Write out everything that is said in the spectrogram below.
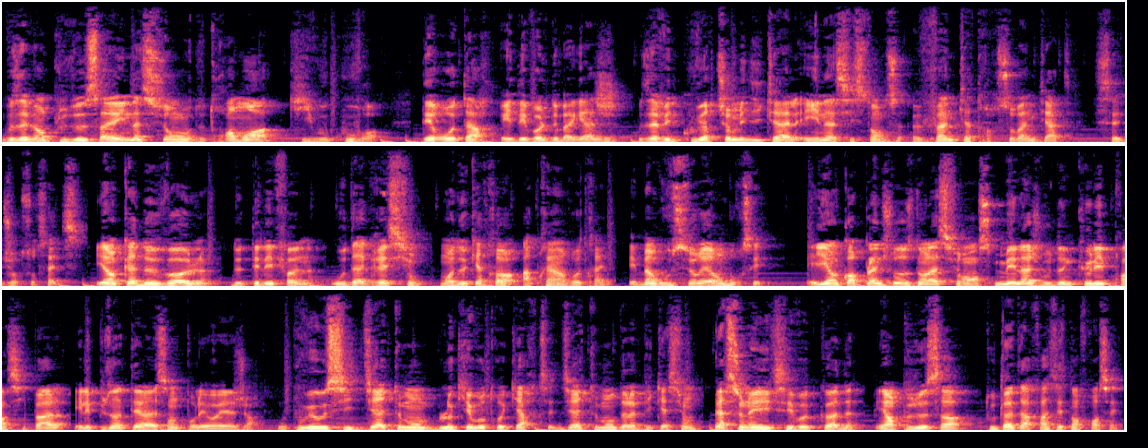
Vous avez en plus de ça une assurance de 3 mois qui vous couvre des retards et des vols de bagages. Vous avez une couverture médicale et une assistance 24 heures sur 24, 7 jours sur 7. Et en cas de vol, de téléphone ou d'agression moins de 4 heures après un retrait, eh ben vous serez remboursé. Et il y a encore plein de choses dans l'assurance, mais là je vous donne que les principales et les plus intéressantes pour les voyageurs. Vous pouvez aussi directement bloquer votre carte directement de l'application, personnaliser votre code, et en plus de ça, toute l'interface est en français.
